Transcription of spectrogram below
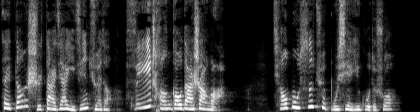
在当时大家已经觉得非常高大上了。乔布斯却不屑一顾地说：“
